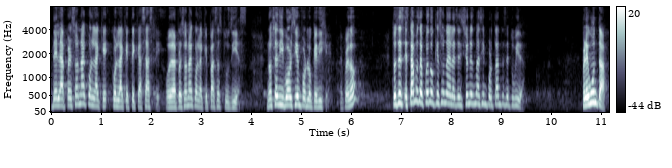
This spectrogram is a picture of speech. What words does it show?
de la persona con la que, con la que te casaste o de la persona con la que pasas tus días. No se divorcien por lo que dije, ¿de acuerdo? Entonces, ¿estamos de acuerdo que es una de las decisiones más importantes de tu vida? Pregunta,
